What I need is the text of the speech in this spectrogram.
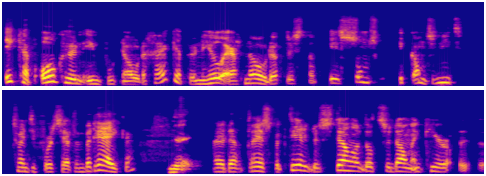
ik heb ook hun input nodig. Hè? Ik heb hun heel erg nodig. Dus dat is soms, ik kan ze niet 24-7 bereiken. Nee. Eh, dat respecteer ik. Dus stel nou dat ze dan een keer eh, eh,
